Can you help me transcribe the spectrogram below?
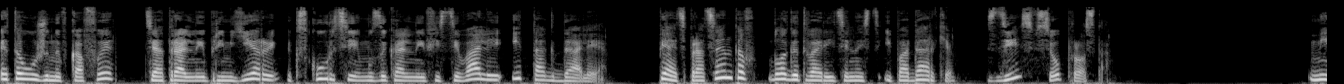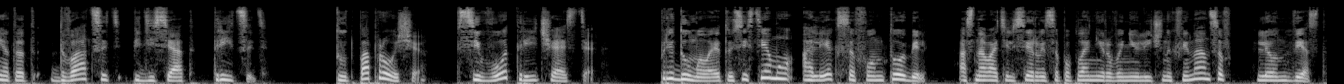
Это ужины в кафе театральные премьеры, экскурсии, музыкальные фестивали и так далее. 5% – благотворительность и подарки. Здесь все просто. Метод 20-50-30. Тут попроще. Всего три части. Придумала эту систему Алекса фон Тобель, основатель сервиса по планированию личных финансов Леон Вест.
